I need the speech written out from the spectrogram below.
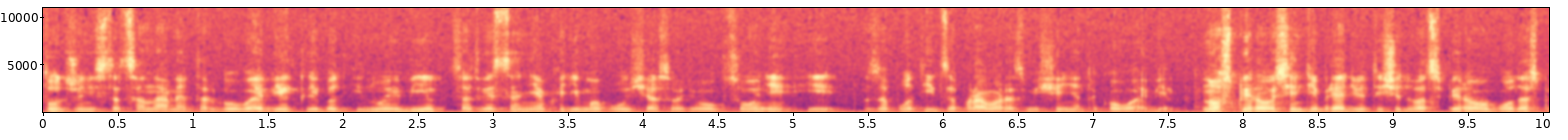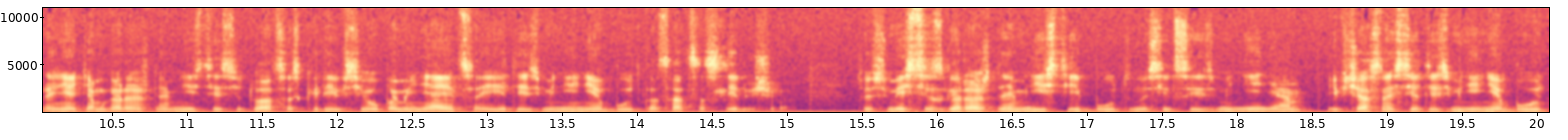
тот же нестационарный торговый объект, либо иной объект. Соответственно, необходимо поучаствовать в аукционе и заплатить за право размещения такого объекта. Но с 1 сентября 2021 года с принятием гаражной амнистии ситуация, скорее всего, поменяется, и это изменение будет касаться следующего. То есть вместе с гаражной амнистией будут вноситься изменения, и в частности это изменение будет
